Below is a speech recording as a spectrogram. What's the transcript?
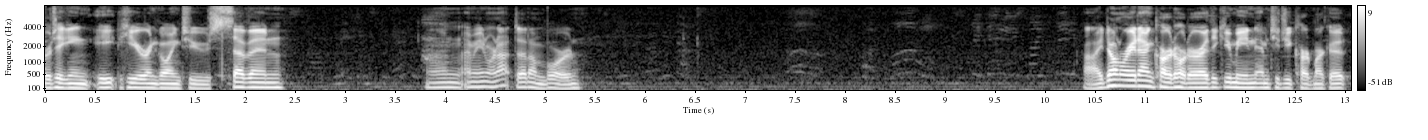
We're taking 8 here and going to 7. And, I mean, we're not dead on board. I don't rate on Cardhoarder. I think you mean MTG card market.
